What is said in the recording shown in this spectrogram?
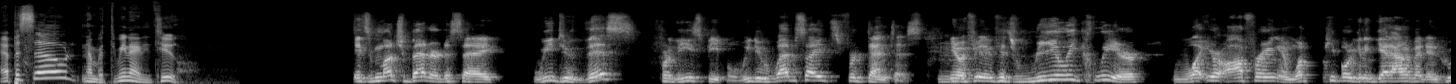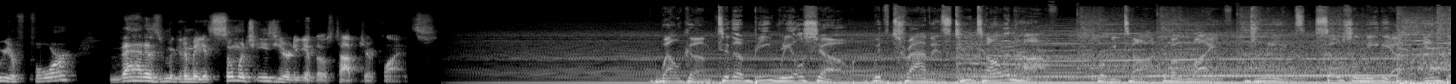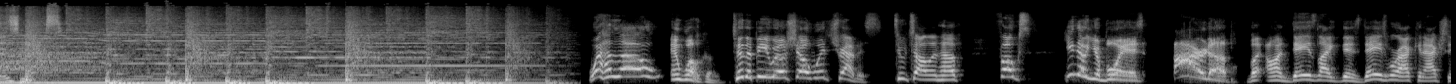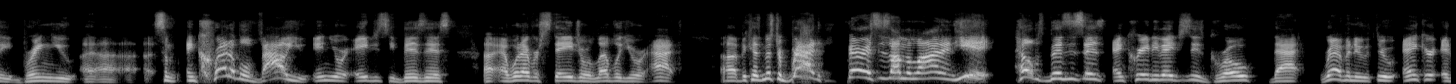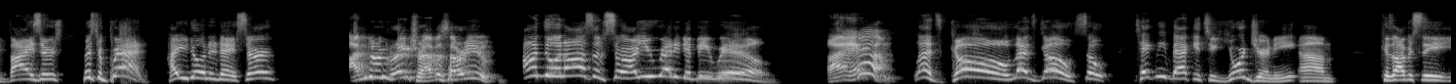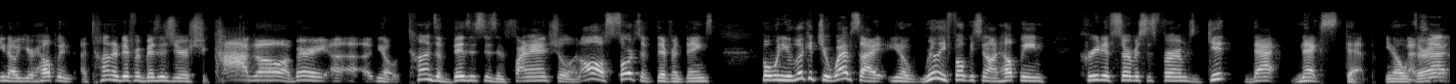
episode number 392. It's much better to say, we do this for these people. We do websites for dentists. Mm. You know, if, if it's really clear what you're offering and what people are going to get out of it and who you're for, that is going to make it so much easier to get those top tier clients. Welcome to the Be Real Show with Travis Too Tall and Huff, where we talk about life, dreams, social media, and business. And welcome to the Be Real Show with Travis, Too Tall and Huff. Folks, you know your boy is fired up, but on days like this, days where I can actually bring you uh, uh, some incredible value in your agency business uh, at whatever stage or level you're at, uh, because Mr. Brad Ferris is on the line and he helps businesses and creative agencies grow that revenue through Anchor Advisors. Mr. Brad, how you doing today, sir? I'm doing great, Travis. How are you? I'm doing awesome, sir. Are you ready to be real? I am. Let's go. Let's go. So take me back into your journey. Um, because obviously, you know, you're helping a ton of different businesses. You're in Chicago, a very, uh, uh, you know, tons of businesses and financial and all sorts of different things. But when you look at your website, you know, really focusing on helping creative services firms get that next step. You know, That's they're it. at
